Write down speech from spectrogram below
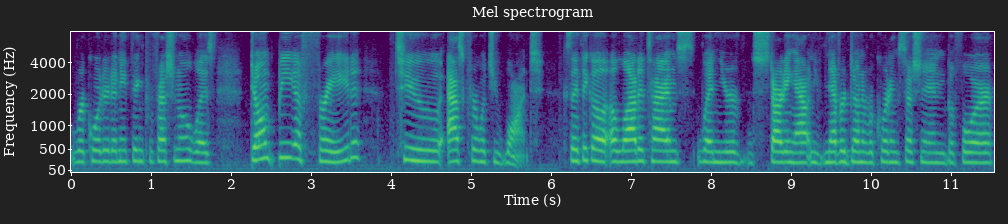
recorded anything professional was don't be afraid to ask for what you want because I think a, a lot of times when you're starting out and you've never done a recording session before,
